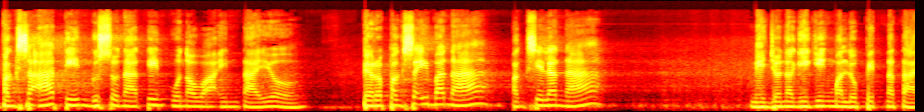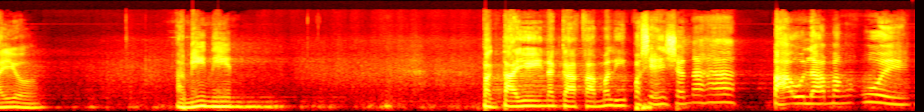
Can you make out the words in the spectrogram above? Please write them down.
Pag sa atin, gusto natin unawain tayo. Pero pag sa iba na, pag sila na, medyo nagiging malupit na tayo. Aminin. Pag tayo'y nagkakamali, pasensya na ha. Tao lamang ako eh.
